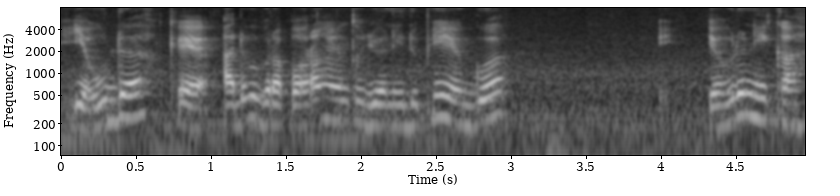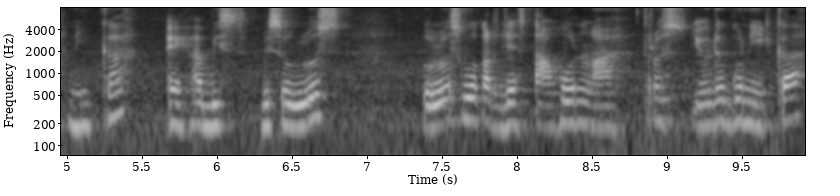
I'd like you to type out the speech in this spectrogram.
ya udah kayak ada beberapa orang yang tujuan hidupnya ya gua ya udah nikah. Nikah? Eh habis habis lulus lulus gua kerja setahun lah terus ya udah gua nikah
